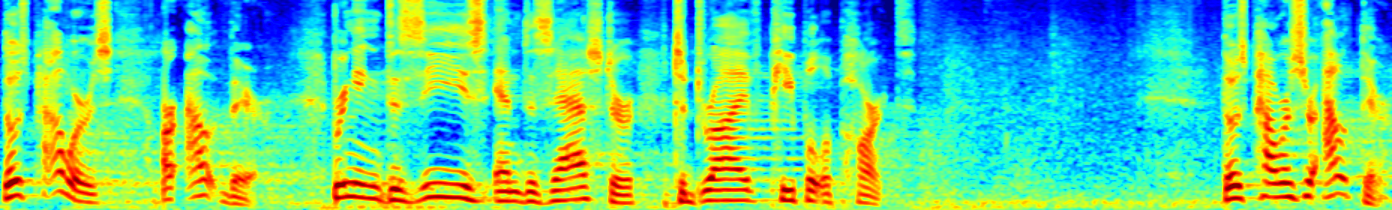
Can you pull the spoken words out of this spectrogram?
Those powers are out there, bringing disease and disaster to drive people apart. Those powers are out there,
